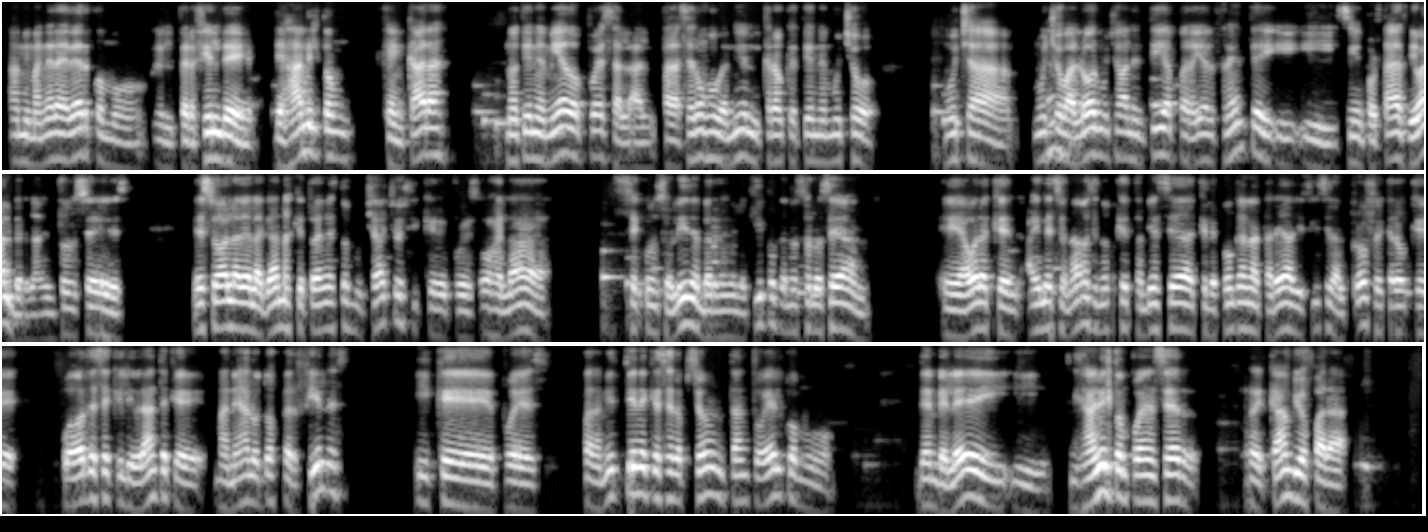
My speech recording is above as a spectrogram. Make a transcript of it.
a mi manera de ver como el perfil de, de Hamilton, que encara, no tiene miedo, pues, al, al- para ser un juvenil, creo que tiene mucho, mucha, mucho valor, mucha valentía para ir al frente y, y sin importar el rival, ¿verdad? Entonces, eso habla de las ganas que traen estos muchachos y que, pues, ojalá se consoliden, ¿verdad? En el equipo, que no solo sean eh, ahora que hay lesionados, sino que también sea que le pongan la tarea difícil al profe. Creo que jugador desequilibrante que maneja los dos perfiles y que pues para mí tiene que ser opción tanto él como Dembélé y, y, Hamilton pueden ser recambios para,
